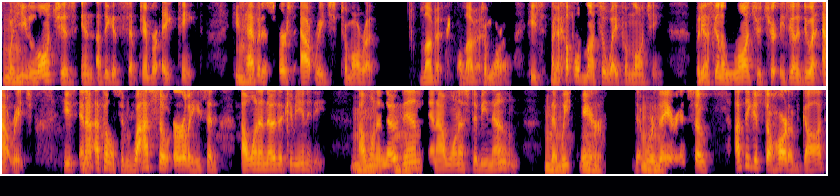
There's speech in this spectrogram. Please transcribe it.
where Mhm. he launches in. I think it's September 18th. He's Mhm. having his first outreach tomorrow. love it love it tomorrow. He's a Yeah. couple months away from launching, but he's going to launch a church. He's going to do an outreach. He's and Yeah. I, I told him, I said, "Why so early?" He said, "I want to know the community. I Mhm. want to know Mhm. them, and I want us to be known that we care, that we're Mhm. there." And so, I think it's the heart of God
